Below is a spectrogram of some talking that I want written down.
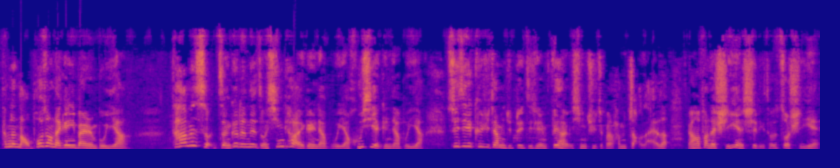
他们的脑波状态跟一般人不一样，他们整整个的那种心跳也跟人家不一样，呼吸也跟人家不一样。所以这些科学家们就对这些人非常有兴趣，就把他们找来了，然后放在实验室里头做实验，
